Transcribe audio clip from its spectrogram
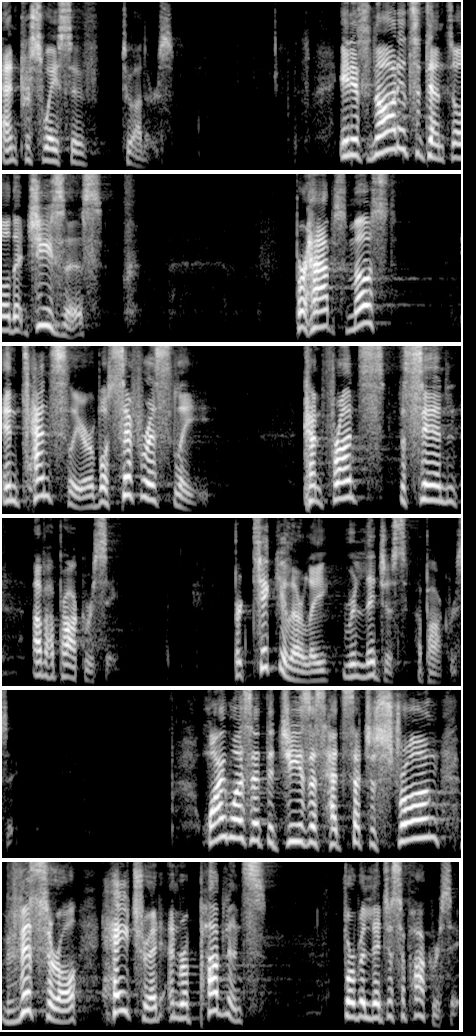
and persuasive to others. It is not incidental that Jesus, perhaps most intensely or vociferously, confronts the sin of hypocrisy, particularly religious hypocrisy. Why was it that Jesus had such a strong, visceral hatred and repugnance for religious hypocrisy?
